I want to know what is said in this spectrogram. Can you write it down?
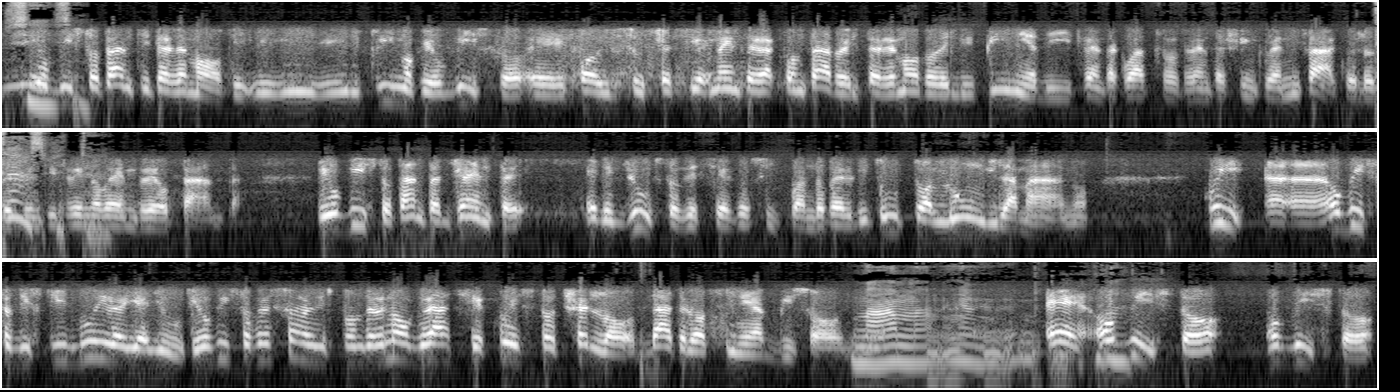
Sì, io ho sì. visto tanti terremoti, il, il primo che ho visto e poi successivamente raccontato è il terremoto dell'Irpinia di 34-35 anni fa, quello del Caspita. 23 novembre 80. E ho visto tanta gente, ed è giusto che sia così, quando perdi tutto allunghi la mano. Qui eh, ho visto distribuire gli aiuti, ho visto persone rispondere no grazie, questo ce l'ho, datelo a chi ne ha bisogno. Mamma mia. E ho visto, ho visto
